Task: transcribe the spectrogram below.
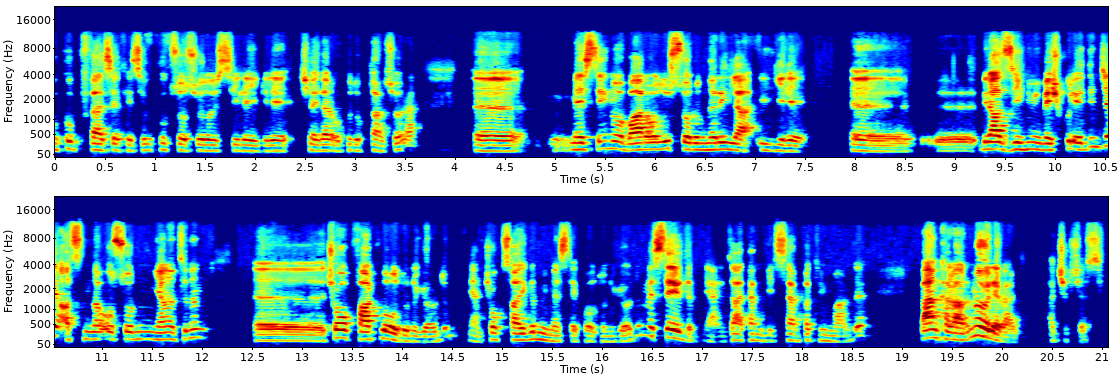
Hukuk felsefesi, hukuk sosyolojisiyle ilgili şeyler okuduktan sonra e, mesleğin o varoluş sorunlarıyla ilgili e, e, biraz zihnimi meşgul edince aslında o sorunun yanıtının e, çok farklı olduğunu gördüm. Yani çok saygın bir meslek olduğunu gördüm ve sevdim. Yani zaten bir sempatim vardı. Ben kararımı öyle verdim açıkçası.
